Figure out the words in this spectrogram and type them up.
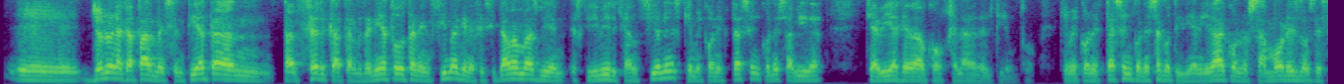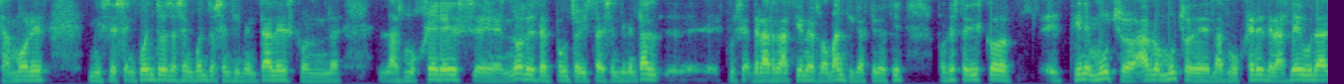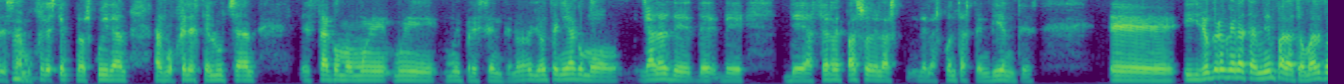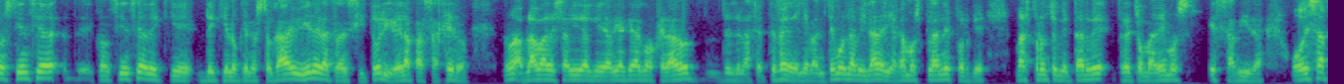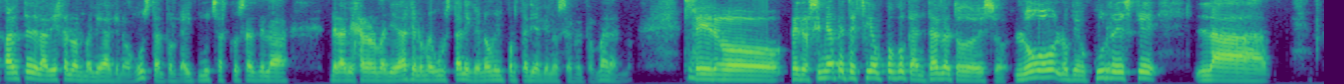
Eh, yo no era capaz, me sentía tan, tan cerca, tan, lo tenía todo tan encima que necesitaba más bien escribir canciones que me conectasen con esa vida que había quedado congelada en el tiempo, que me conectasen con esa cotidianidad, con los amores, los desamores, mis desencuentros, desencuentros sentimentales, con las mujeres, eh, no desde el punto de vista de sentimental, de las relaciones románticas, quiero decir, porque este disco eh, tiene mucho, hablo mucho de las mujeres, de las deudas, de esas mujeres que nos cuidan, las mujeres que luchan, está como muy, muy, muy presente. ¿no? Yo tenía como ganas de, de, de, hacer repaso de las, de las cuentas pendientes. Eh, y yo creo que era también para tomar conciencia de que, de que lo que nos tocaba vivir era transitorio, era pasajero. ¿no? Hablaba de esa vida que había quedado congelado desde la certeza de levantemos la mirada y hagamos planes porque más pronto que tarde retomaremos esa vida o esa parte de la vieja normalidad que nos gustan, porque hay muchas cosas de la, de la vieja normalidad que no me gustan y que no me importaría que no se retomaran. Pero, pero sí me apetecía un poco cantarle todo eso. Luego lo que ocurre es que la,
